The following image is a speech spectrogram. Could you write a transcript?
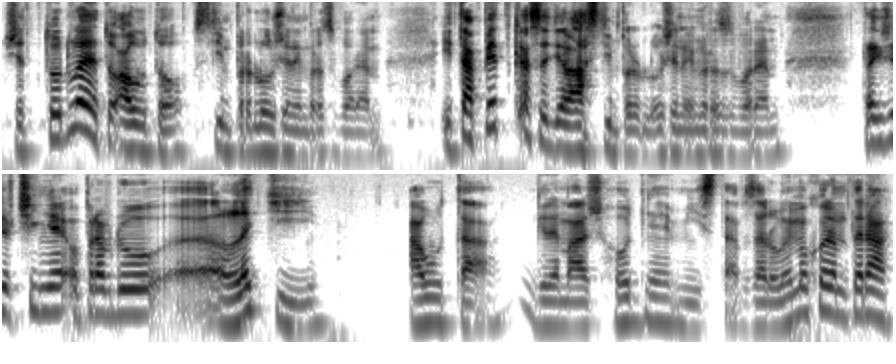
Že tohle je to auto s tím prodlouženým rozvorem. I ta pětka se dělá s tím prodlouženým rozvorem. Takže v Číně opravdu eh, letí auta, kde máš hodně místa vzadu. Mimochodem teda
